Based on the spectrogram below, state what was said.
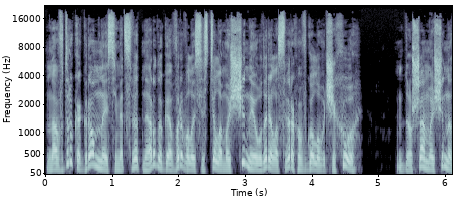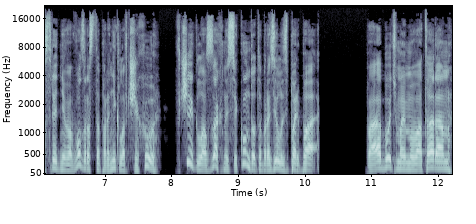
но вдруг огромная семицветная радуга вырвалась из тела мужчины и ударила сверху в голову Чеху. Душа мужчины среднего возраста проникла в Чеху, в чьих глазах на секунду отобразилась борьба. «Побудь моим аватаром.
